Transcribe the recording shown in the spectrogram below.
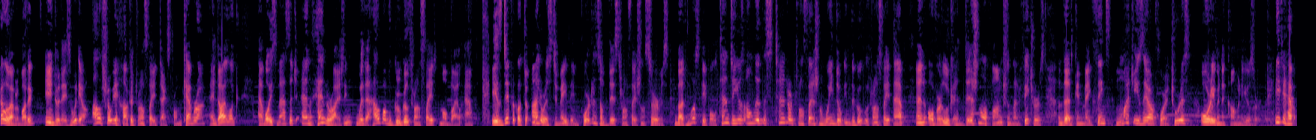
Hello everybody! In today's video, I'll show you how to translate text from camera, a dialogue, a voice message and handwriting with the help of Google Translate mobile app. It's difficult to underestimate the importance of this translation service, but most people tend to use only the standard translation window in the Google Translate app and overlook additional functions and features that can make things much easier for a tourist or even a common user. If you have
